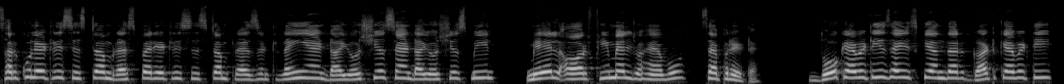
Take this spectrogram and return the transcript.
circulatory system respiratory system present नहीं है. डायोशियस हैं. डायोशियस मीन मेल और फीमेल जो हैं वो सेपरेट है. दो कैविटीज़ है इसके अंदर गट कैविटी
